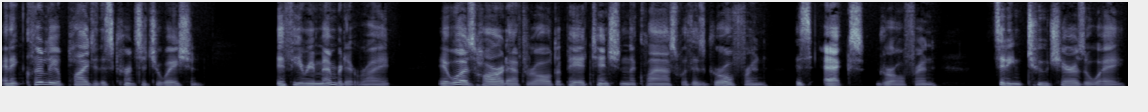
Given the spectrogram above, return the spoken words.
and it clearly applied to this current situation. If he remembered it right, it was hard, after all, to pay attention in the class with his girlfriend, his ex girlfriend, sitting two chairs away.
